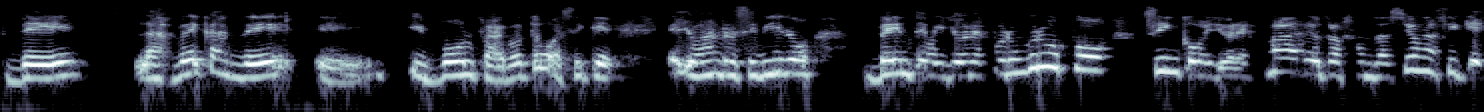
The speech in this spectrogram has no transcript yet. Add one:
de las becas de eh, Evolve 502. Así que ellos han recibido 20 millones por un grupo, 5 millones más de otra fundación. Así que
